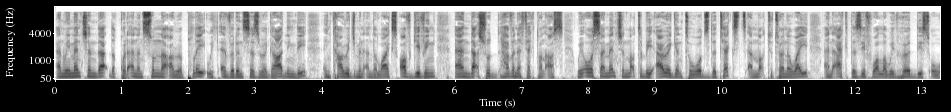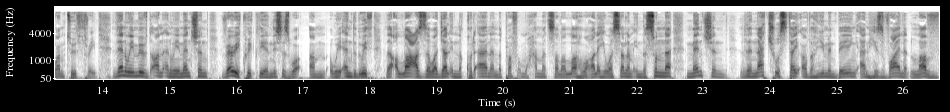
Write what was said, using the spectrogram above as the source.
And we mentioned that the Quran and Sunnah are replete with evidences regarding the encouragement and the likes of giving, and that should have an effect on us. We also mentioned not to be arrogant towards the texts and not to turn away and act as if, wallah, we've heard this or one, two, three. Then we moved on and we mentioned very quickly, and this is what um, we ended with, that Allah Azza wa Jal in the Quran and the Prophet Muhammad sallallahu alaihi wasallam in the Sunnah mentioned the natural state of a human being and his violent love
